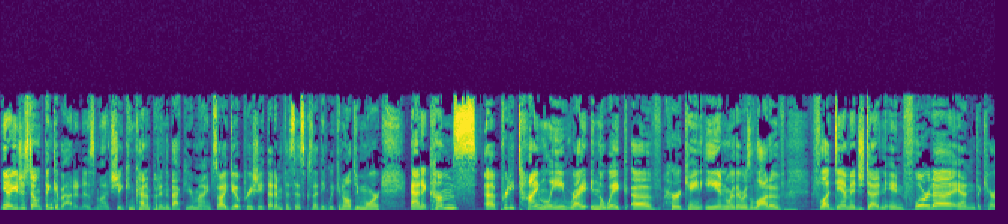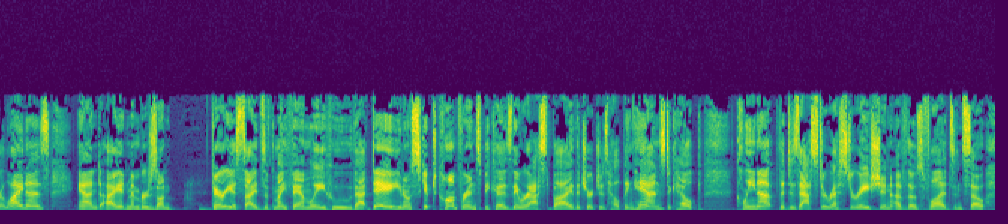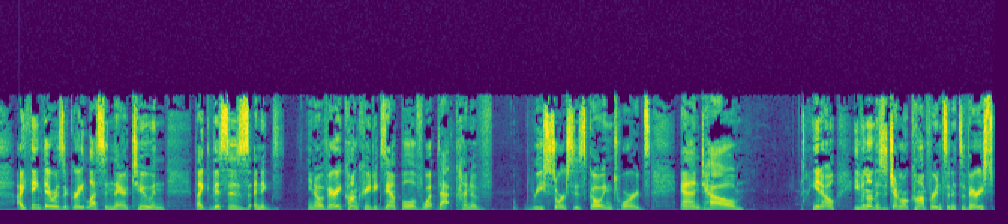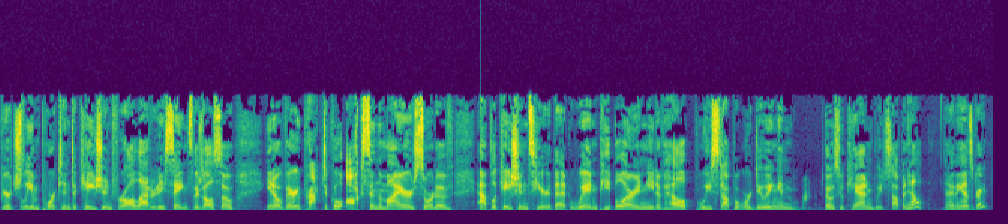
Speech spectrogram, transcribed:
you know, you just don't think about it as much. You can kind of put it in the back of your mind. So I do appreciate that emphasis because I think we can all do more. And it comes uh, pretty timely, right in the wake of Hurricane Ian, where there was a lot of flood damage done in Florida and the Carolinas. And I had members on various sides of my family who that day, you know, skipped conference because they were asked by the church's helping hands to help clean up the disaster restoration of those floods. And so I think there was a great lesson there too. And like this is an, ex- you know, a very concrete example of what that kind of resource is going towards and how you know, even though this is general conference and it's a very spiritually important occasion for all Latter day Saints, there's also, you know, very practical ox in the mire sort of applications here that when people are in need of help, we stop what we're doing and those who can, we stop and help. And I think that's great.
